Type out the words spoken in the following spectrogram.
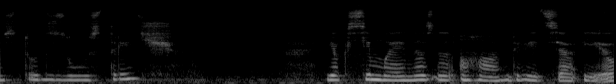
Ось тут зустріч. Як сімейна, ага, дивіться, е,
